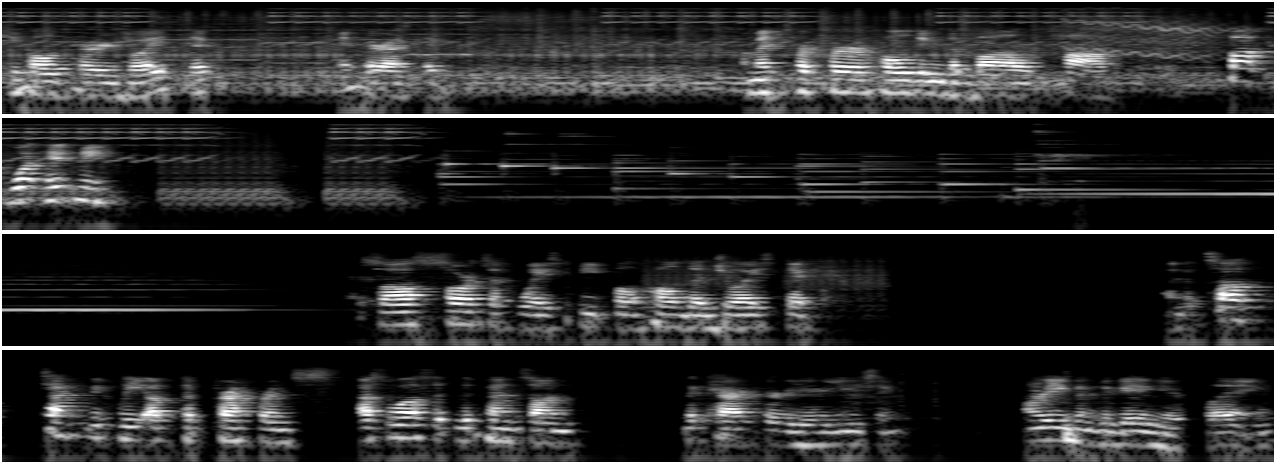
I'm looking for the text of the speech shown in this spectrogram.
she holds her joystick. Interesting. I much prefer holding the ball top. Fuck, what hit me? There's all sorts of ways people hold a joystick. And it's all technically up to preference, as well as it depends on the character you're using. Or even the game you're playing.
